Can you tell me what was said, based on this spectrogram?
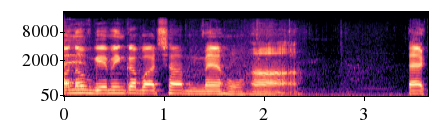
वन ऑफ़ गेमिंग का बादशाह मैं हूँ हाँ। बैट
